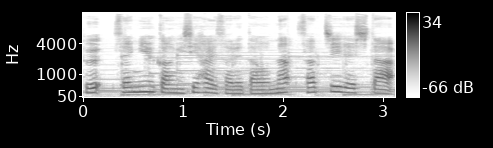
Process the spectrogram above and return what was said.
フ、先入観に支配された女、サッチーでした。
